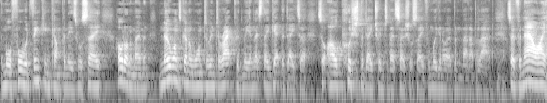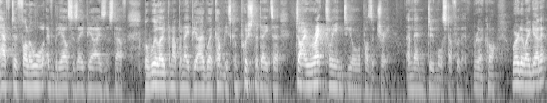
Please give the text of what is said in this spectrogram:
the more forward thinking companies will say, hold on a moment, no one's going to want to interact with me unless they get the data, so I'll push the data into their SocialSafe and we're going to open that up aloud. So for now, I have to follow all everybody else's APIs and stuff, but we'll open up an API where companies can push the data directly into your repository and then do more stuff with it. really cool. Where do I get it?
